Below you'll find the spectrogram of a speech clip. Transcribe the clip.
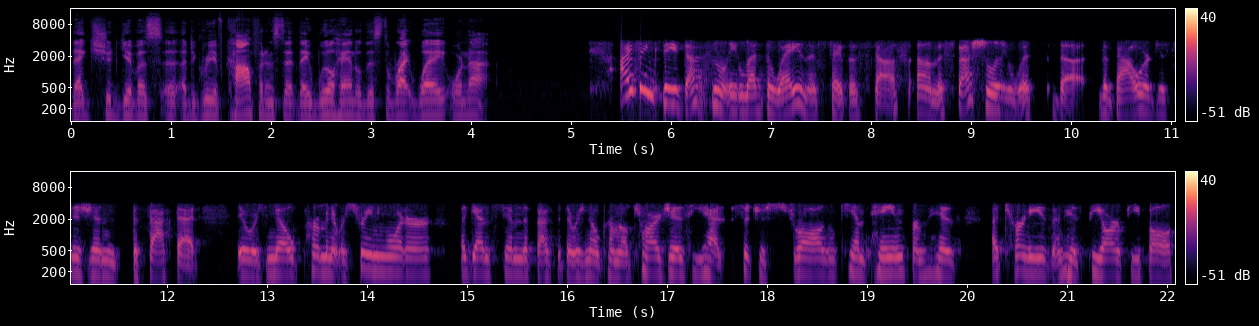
that should give us a, a degree of confidence that they will handle this the right way or not? I think they've definitely led the way in this type of stuff, um, especially with the the Bauer decision. The fact that there was no permanent restraining order against him, the fact that there was no criminal charges. He had such a strong campaign from his attorneys and his PR people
